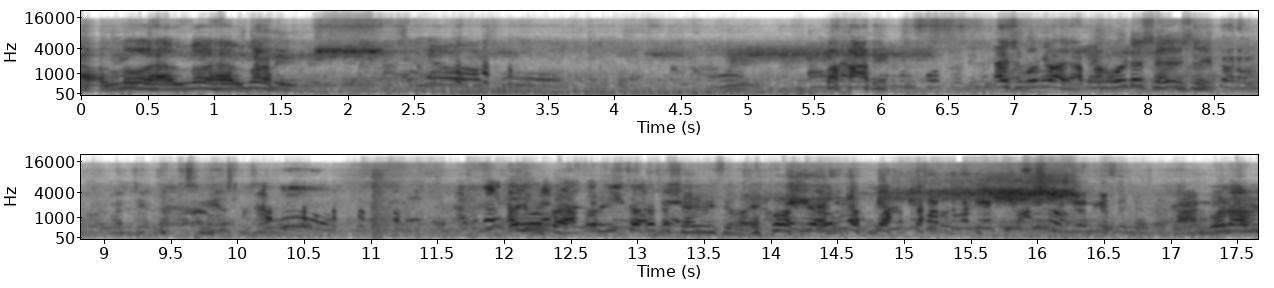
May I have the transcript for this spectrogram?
হ্যালো হ্যালো হ্যালো ভাই। এই সুমন ভাই আপনার ওইটা শেষ হয়েছে। এই সুমন ভাই আপনার ইচ্ছাটা তো শেষ হয়েছে ভাই। ওটা আমি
